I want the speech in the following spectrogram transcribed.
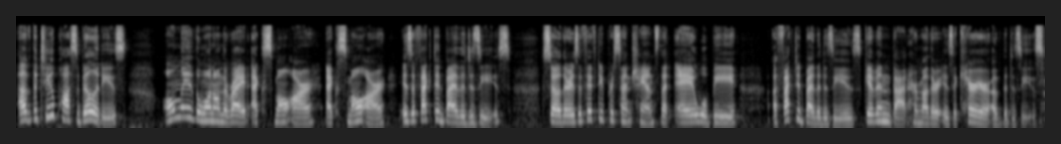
Of the two possibilities, only the one on the right, x small r, x small r, is affected by the disease. So there is a 50% chance that A will be affected by the disease given that her mother is a carrier of the disease.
